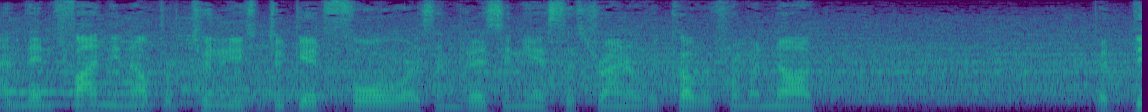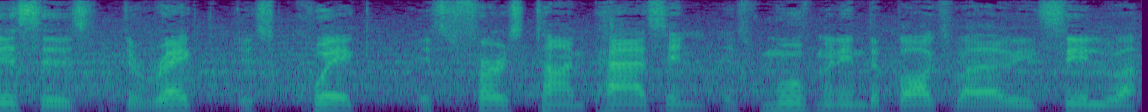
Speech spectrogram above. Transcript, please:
and then finding opportunities to get forwards. Andres Iniesta is trying to recover from a knock. But this is direct, it's quick, it's first time passing, it's movement in the box by David Silva.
